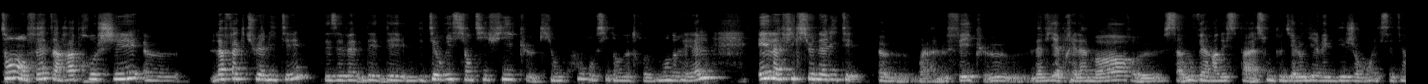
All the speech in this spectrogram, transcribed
tend en fait à rapprocher euh, la factualité des, théories scientifiques qui ont cours aussi dans notre monde réel et la fictionnalité. voilà, le fait que la vie après la mort, ça ouvre vers un espace, on peut dialoguer avec des gens, etc.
